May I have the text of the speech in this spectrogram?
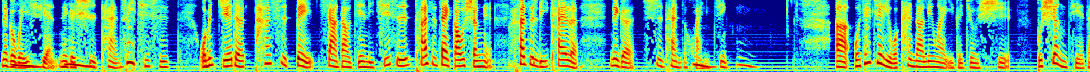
那个危险、嗯、那个试探。嗯、所以，其实我们觉得他是被下到监里，其实他是在高升诶，他是离开了那个试探的环境。嗯，啊、嗯呃，我在这里我看到另外一个就是不圣洁的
